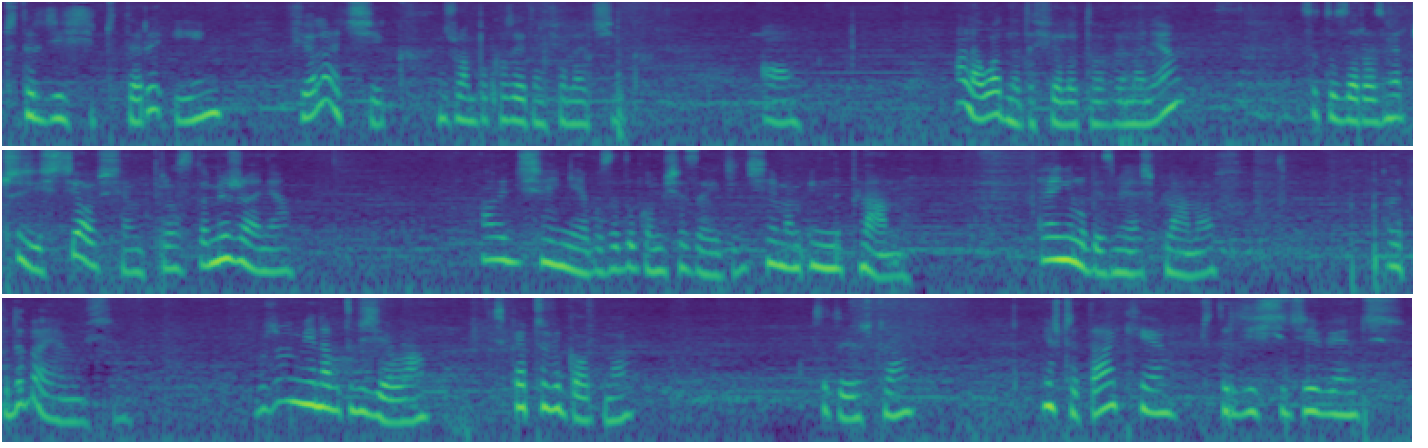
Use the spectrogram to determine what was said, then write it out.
44 i fiolecik. Już Wam pokazuję ten fiolecik. O, ale ładne te fioletowe, no nie? Co to za rozmiar? 38, prosto do mierzenia. Ale dzisiaj nie, bo za długo mi się zajdzie. Dzisiaj mam inny plan. A ja nie lubię zmieniać planów. Ale podobają mi się. Może bym je nawet wzięła. Ciekawe, czy wygodne. Co tu jeszcze? Jeszcze takie. 49.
